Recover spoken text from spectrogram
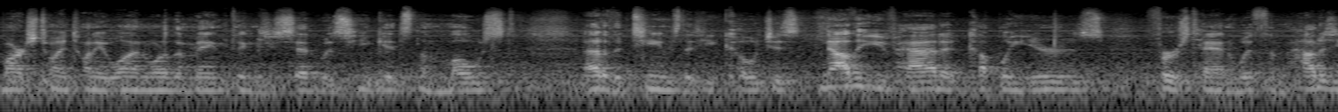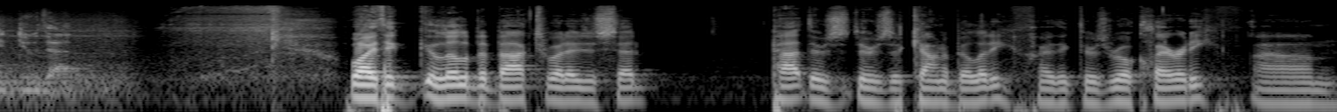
March 2021, one of the main things you said was he gets the most out of the teams that he coaches. Now that you've had a couple years firsthand with him, how does he do that? Well, I think a little bit back to what I just said. Pat, there's there's accountability. I think there's real clarity. Um,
